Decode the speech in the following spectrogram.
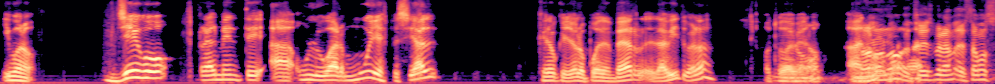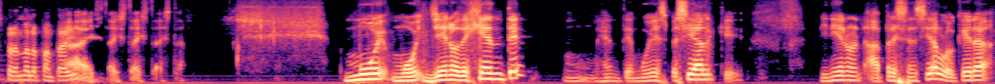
Y bueno, llego realmente a un lugar muy especial. Creo que ya lo pueden ver, David, ¿verdad? ¿O todavía no? Ah, no, no, no, Ah, estoy esperando, estamos esperando la pantalla. Ahí está, ahí está, ahí está, ahí está. Muy, muy lleno de gente, mm, gente muy especial que vinieron a presenciar lo que era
